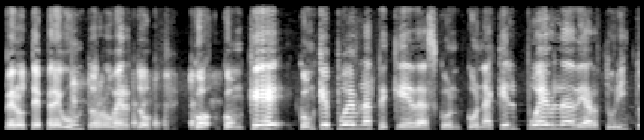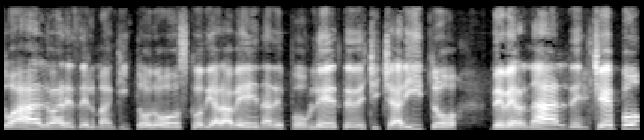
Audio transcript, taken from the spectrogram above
Pero te pregunto, Roberto, ¿con, qué, con qué Puebla te quedas? ¿Con, ¿Con aquel Puebla de Arturito Álvarez, del Manguito Orozco, de Aravena, de Poblete, de Chicharito, de Bernal, del Chepo?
